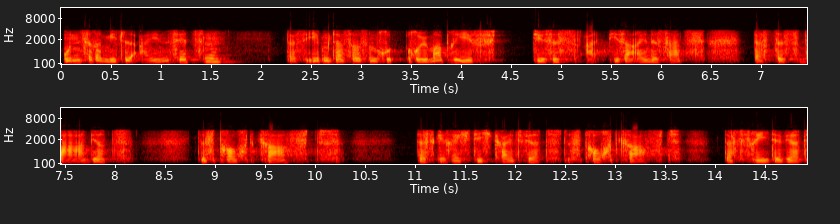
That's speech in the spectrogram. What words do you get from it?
unsere Mittel einsetzen, dass eben das aus dem Römerbrief, dieses, dieser eine Satz, dass das wahr wird. Das braucht Kraft, dass Gerechtigkeit wird. Das braucht Kraft, dass Friede wird.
